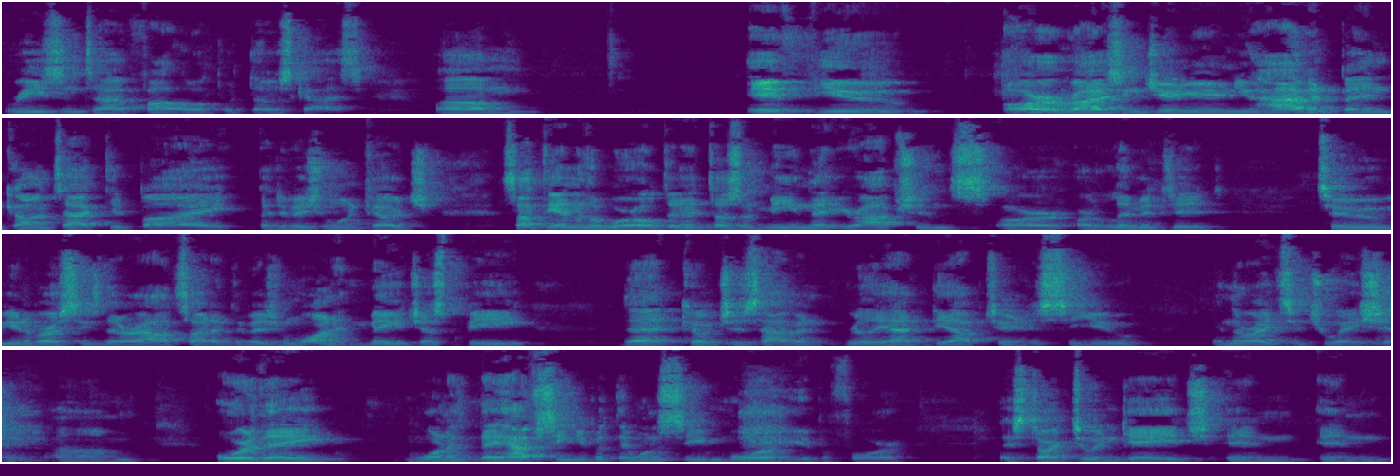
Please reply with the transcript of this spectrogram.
reason to follow up with those guys. Um, if you are a rising junior and you haven't been contacted by a Division One coach, it's not the end of the world, and it doesn't mean that your options are are limited to universities that are outside of Division One. It may just be that coaches haven't really had the opportunity to see you in the right situation, um, or they want to they have seen you, but they want to see more of you before they start to engage in in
